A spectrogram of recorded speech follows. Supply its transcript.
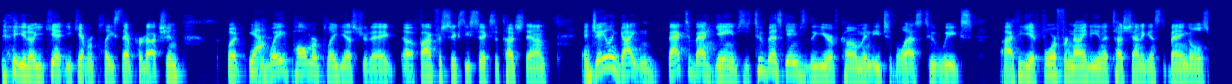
you know, you can't you can't replace that production. But yeah. the way Palmer played yesterday, uh, five for 66, a touchdown. And Jalen Guyton, back to back games, his two best games of the year have come in each of the last two weeks. Uh, I think he had four for 90 and a touchdown against the Bengals,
